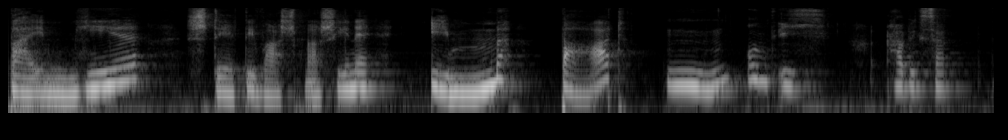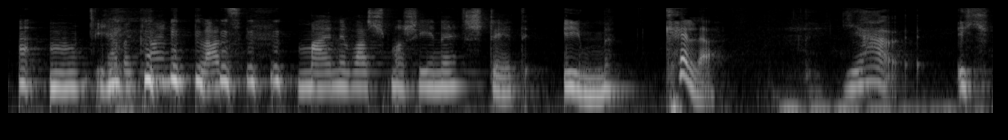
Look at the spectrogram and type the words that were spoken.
bei mir steht die Waschmaschine im Bad. Und ich habe gesagt, "Mm, mm, ich habe keinen Platz. Meine Waschmaschine steht im Keller. Ja, ich,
